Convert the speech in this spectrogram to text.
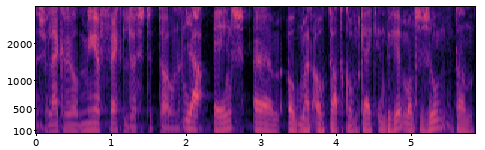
Ze lijken weer wat meer vechtlust te tonen. Ja, eens. Um, ook, maar ook dat komt. Kijk, in het begin van het seizoen, dan,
